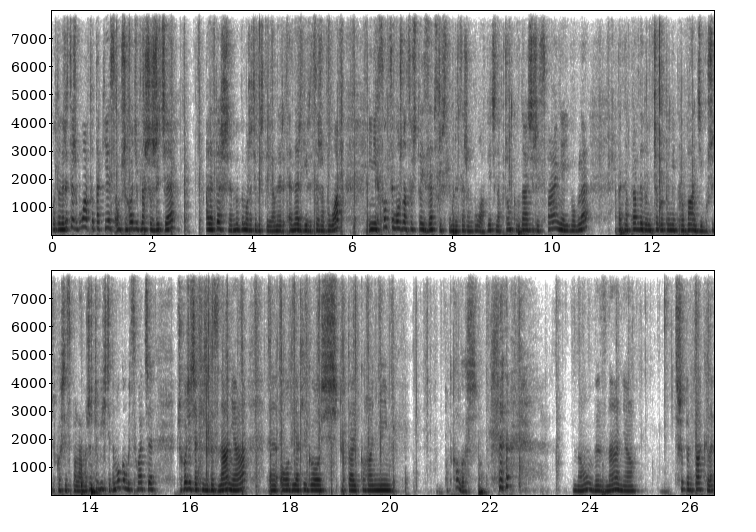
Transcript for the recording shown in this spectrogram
bo ten rycerz buław to taki jest, on przychodzi w nasze życie, ale też wy możecie być tej ener- energii rycerza buław i niechcący można coś tutaj zepsuć z tym rycerzem buław. Wiecie, na początku wydaje się, że jest fajnie i w ogóle, a tak naprawdę do niczego to nie prowadzi, bo szybko się spalamy. Rzeczywiście, to mogą być, słuchajcie, przychodzić jakieś wyznania e, od jakiegoś tutaj, kochani, od kogoś. no, wyznania. Trzy pentakle.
